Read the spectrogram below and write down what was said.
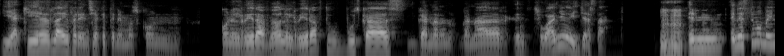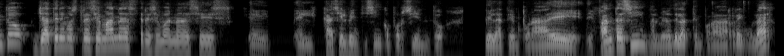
y aquí es la diferencia que tenemos con, con el redraft, ¿no? En el redraft tú buscas ganar, ganar en su año y ya está. En, este momento ya tenemos tres semanas, tres semanas es eh, el, casi el 25% de la temporada de, fantasy, al menos de la temporada regular.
